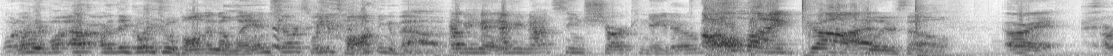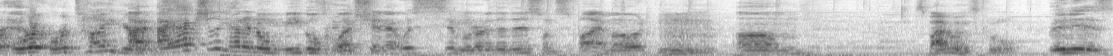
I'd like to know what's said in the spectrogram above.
What? What, what, are, are they going to evolve into land sharks? What are you talking about? Have, you, Okay. have you not seen Sharknado? Oh my god! Kill yourself. All right. Or, or, or tigers? I, I actually had an Omegle question that was similar to this on Spy Mode. Hmm. Um, Spy Mode's cool. it is.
